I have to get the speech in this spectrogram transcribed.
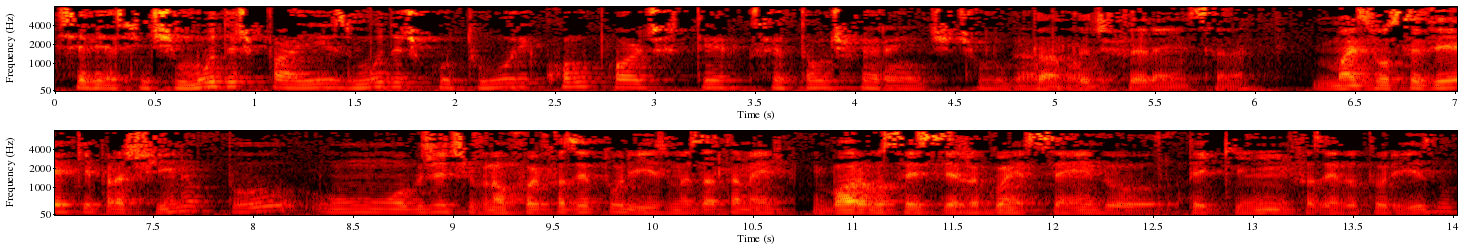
você vê, assim, gente muda de país, muda de cultura e como pode ter, ser tão diferente diferente de um lugar Tanta diferença, né? Mas você veio aqui para a China por um objetivo, não foi fazer turismo exatamente. Embora você esteja conhecendo Pequim, fazendo turismo,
